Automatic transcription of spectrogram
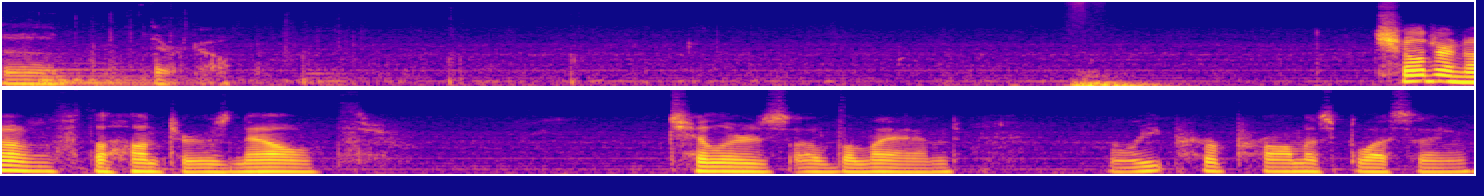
there we go. Children of the hunters, now tillers of the land, reap her promised blessing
